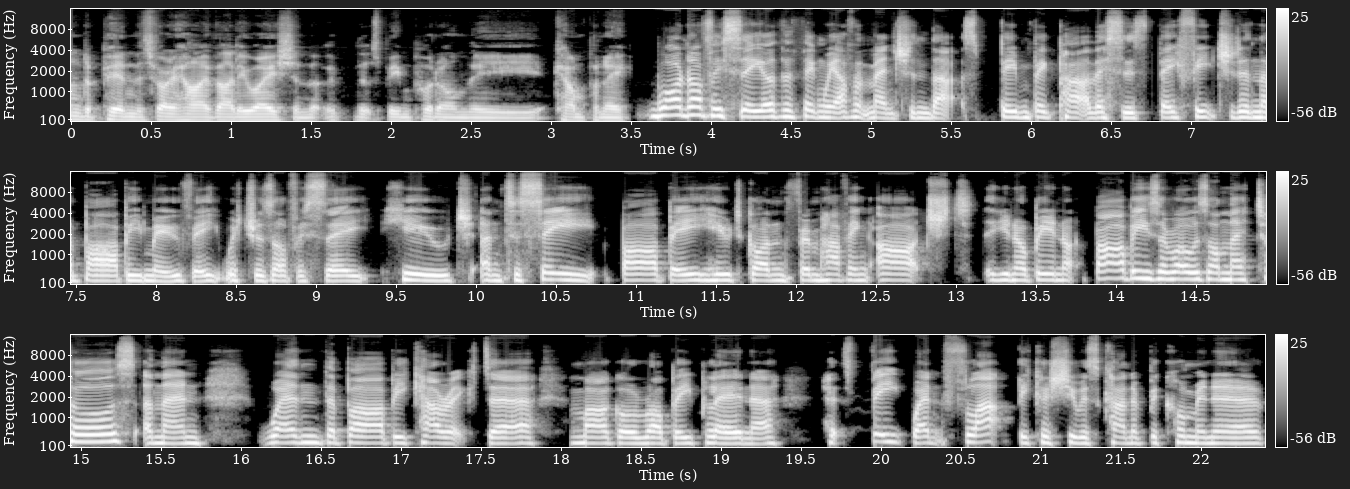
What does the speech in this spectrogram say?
underpin this very high valuation that, that's been put on the company. One obviously other thing we haven't mentioned that's been big part of this is they featured in the Barbie movie, which was obviously huge. And to see Barbie, who'd gone from having arched, you know, being Barbies are always on their toes, and then when the Barbie character Margot Robbie playing her, her feet went flat because she was kind of becoming a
